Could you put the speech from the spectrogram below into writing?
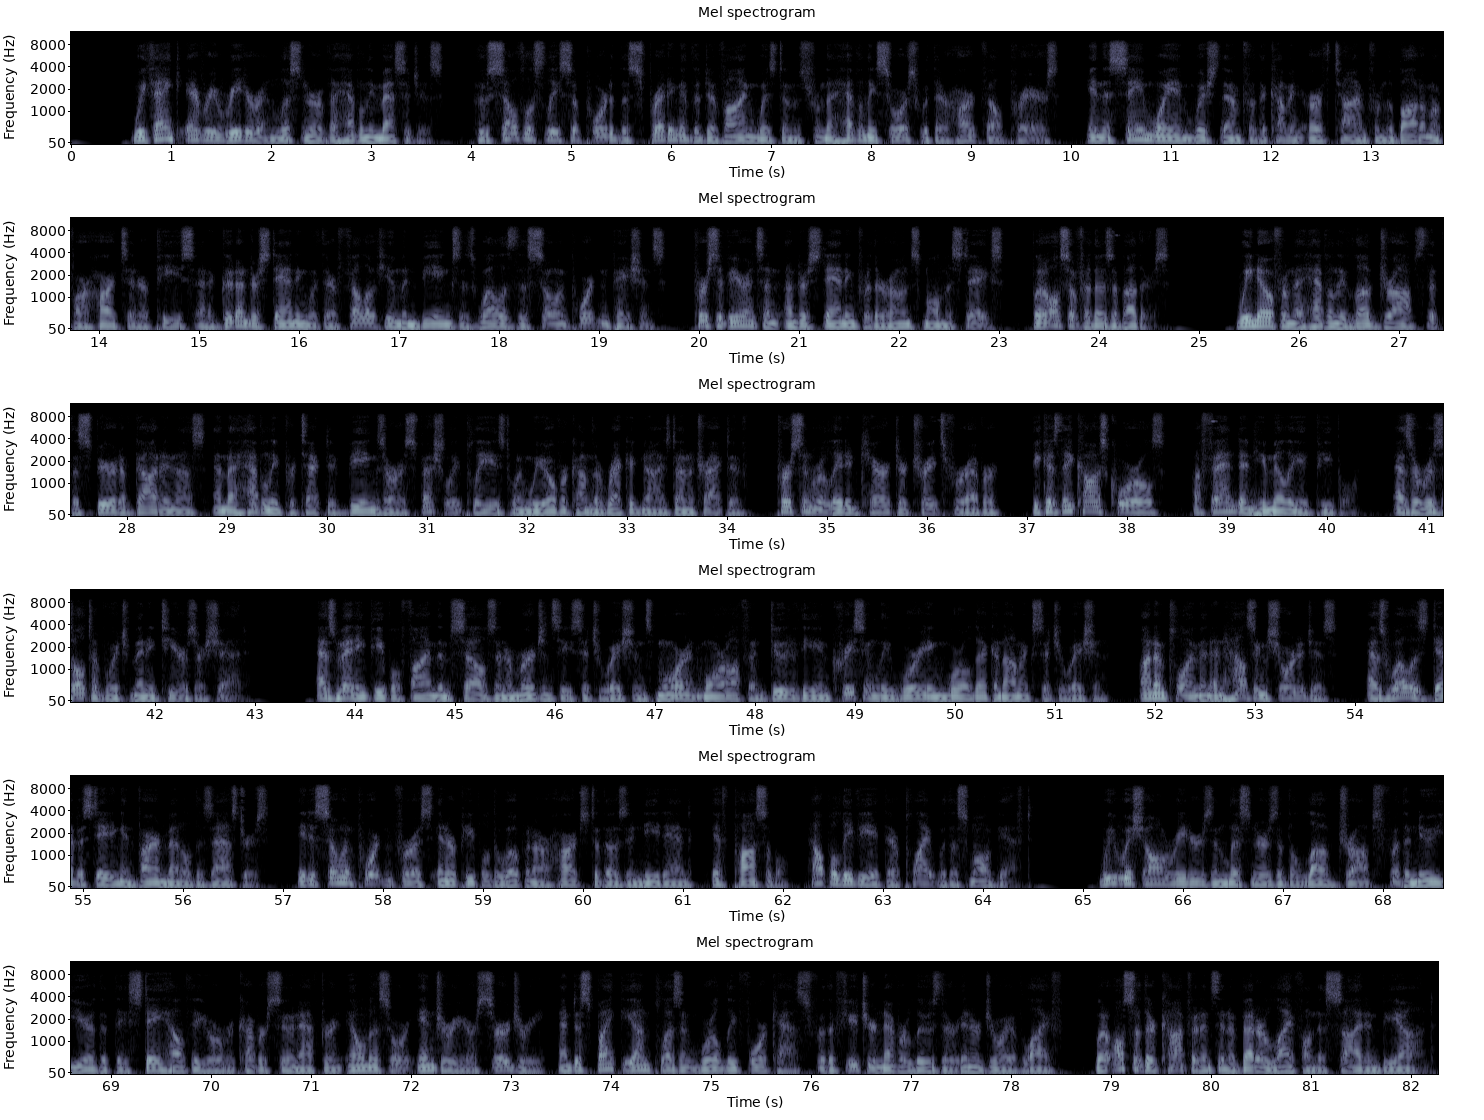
We thank every reader and listener of the heavenly messages, who selflessly supported the spreading of the divine wisdoms from the heavenly source with their heartfelt prayers, in the same way and wish them for the coming earth time from the bottom of our hearts inner peace and a good understanding with their fellow human beings as well as the so important patience, perseverance and understanding for their own small mistakes, but also for those of others. We know from the heavenly love drops that the Spirit of God in us and the heavenly protective beings are especially pleased when we overcome the recognized unattractive, person related character traits forever, because they cause quarrels, offend and humiliate people, as a result of which many tears are shed. As many people find themselves in emergency situations more and more often due to the increasingly worrying world economic situation, unemployment and housing shortages, as well as devastating environmental disasters, it is so important for us inner people to open our hearts to those in need and, if possible, help alleviate their plight with a small gift. We wish all readers and listeners of the Love Drops for the new year that they stay healthy or recover soon after an illness or injury or surgery, and despite the unpleasant worldly forecasts for the future, never lose their inner joy of life, but also their confidence in a better life on this side and beyond.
